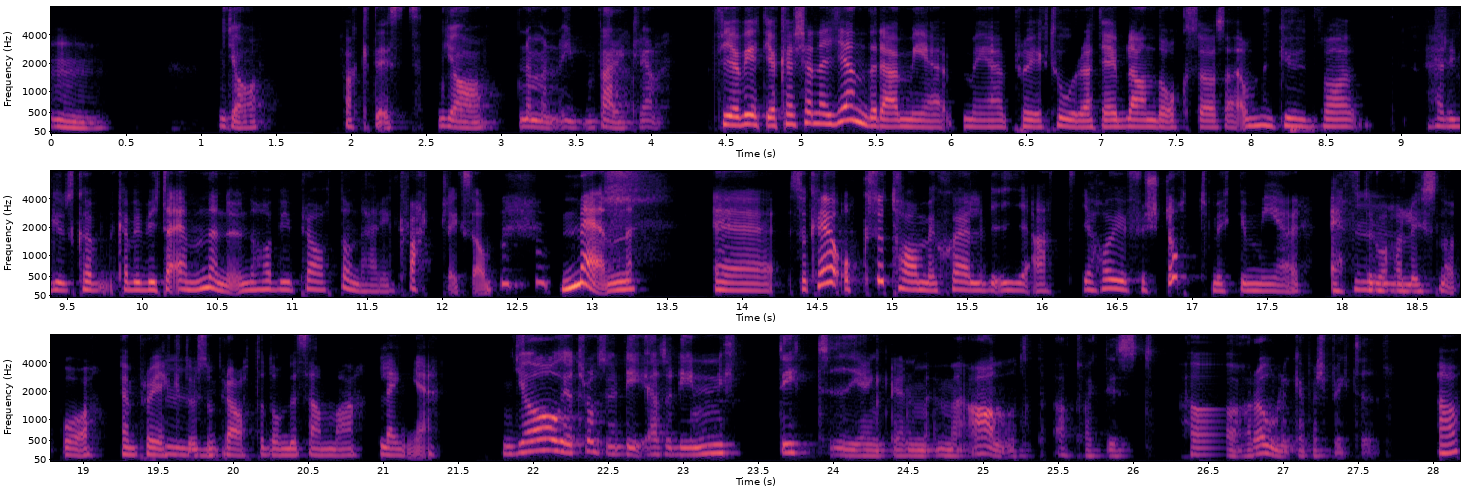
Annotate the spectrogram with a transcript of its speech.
Mm. Mm. Ja, Faktiskt. ja, nej men verkligen. För jag vet, jag kan känna igen det där med, med projektorer, att jag ibland också så här, oh men gud, vad, herregud, ska, kan vi byta ämne nu? Nu har vi ju pratat om det här i en kvart liksom. Men eh, så kan jag också ta mig själv i att jag har ju förstått mycket mer efter att ha Mm. lyssnat på en projektor Mm. som pratade om detsamma länge. Ja, och jag tror också det, alltså det är nyttigt egentligen med, allt, att faktiskt höra olika perspektiv. Ja.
